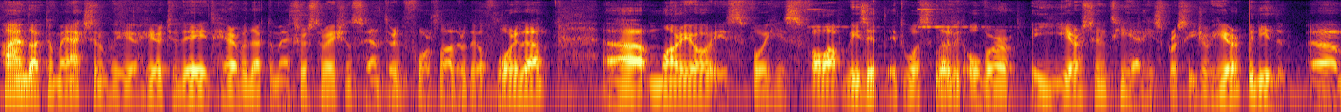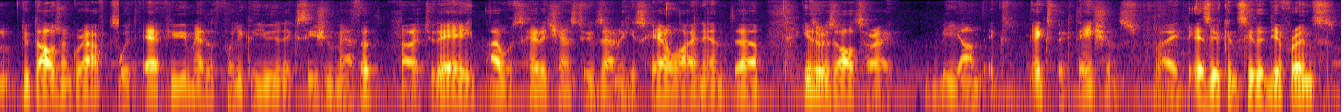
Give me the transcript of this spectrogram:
Hi, I'm Dr. Max and we are here today at Hair by Dr. Max Restoration Center in Fort Lauderdale, Florida. Uh, Mario is for his follow-up visit. It was a little bit over a year since he had his procedure here. We did um, 2000 grafts with FUE method, follicular unit excision method. Uh, today I was had a chance to examine his hairline and uh, his results are beyond ex expectations, right? As you can see the difference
